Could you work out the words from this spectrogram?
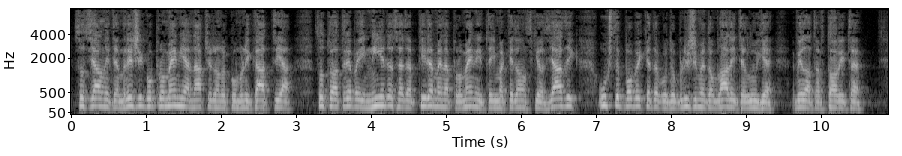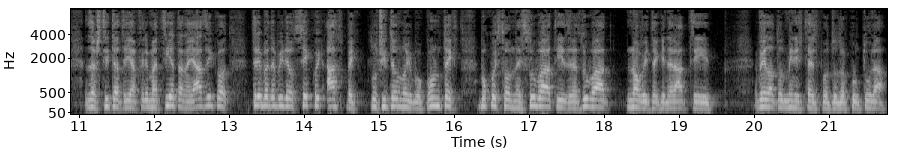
социјалните мрежи го променија начинот на комуникација. Со тоа треба и ние да се адаптираме на промените и македонскиот јазик, уште повеќе да го доближиме до младите луѓе, велат авторите. Заштитата и афирмацијата на јазикот треба да биде од секој аспект, вклучително и во контекст во кој се однесуваат и изразуваат новите генерации велат од Министерството за култура.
